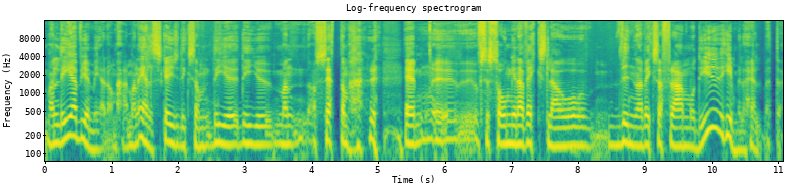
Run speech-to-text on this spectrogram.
man lever ju med de här. Man älskar ju liksom, det är ju, det är ju man har sett de här eh, eh, säsongerna växla och vinerna växa fram och det är ju himmel och helvete.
